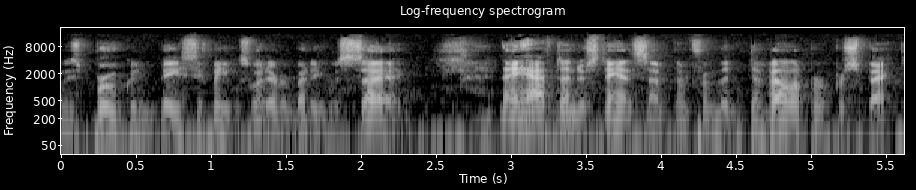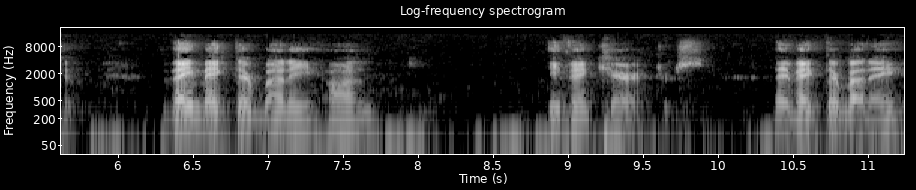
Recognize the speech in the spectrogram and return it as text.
was broken, basically, was what everybody was saying. Now you have to understand something from the developer perspective. They make their money on event characters. They make their money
